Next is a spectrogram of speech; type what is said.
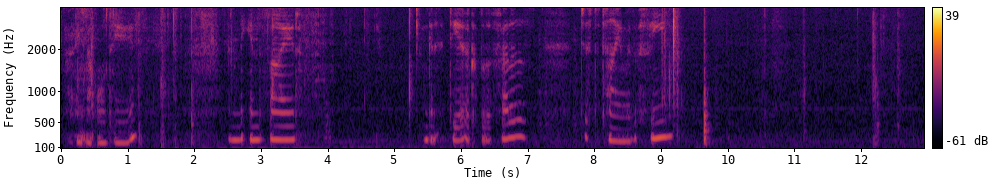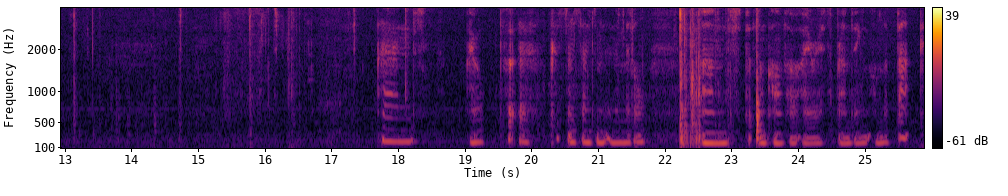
So I think that will do. And the inside I'm going to adhere a couple of feathers just to tie in with the theme. And I will put a in the middle and put some cornflower iris branding on the back.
